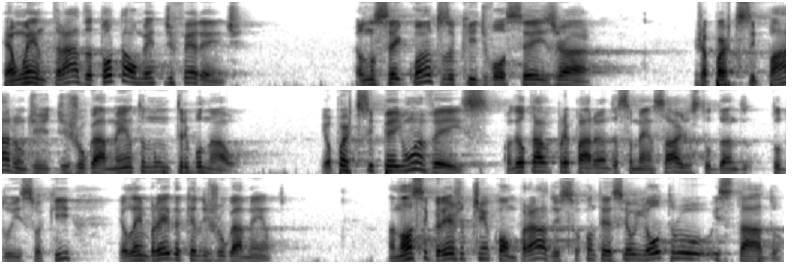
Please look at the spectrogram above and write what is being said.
É uma entrada totalmente diferente. Eu não sei quantos aqui de vocês já, já participaram de, de julgamento num tribunal. Eu participei uma vez, quando eu estava preparando essa mensagem, estudando tudo isso aqui, eu lembrei daquele julgamento. A nossa igreja tinha comprado, isso aconteceu em outro estado.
